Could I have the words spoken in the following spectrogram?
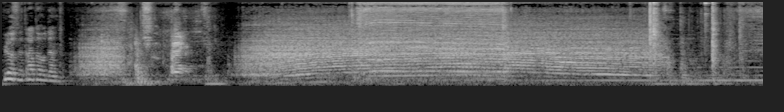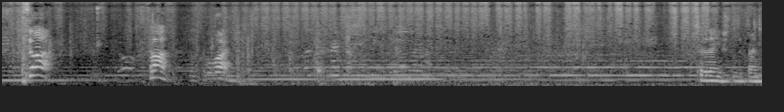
Плюс витрата один. Всередині що запевне.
